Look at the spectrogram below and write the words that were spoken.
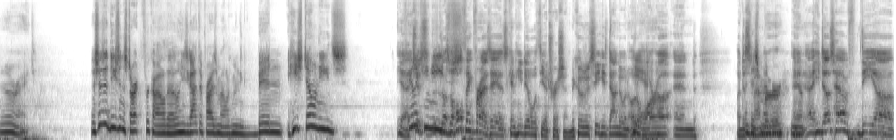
All right. This is a decent start for Kyle, though. He's got the prize amalgam in the bin. He still needs. Yeah, it's like he the- needs- the, whole thing for Isaiah is can he deal with the attrition? Because we see he's down to an Otawara and a dismember, dismember, and yeah. uh, he does have the uh,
